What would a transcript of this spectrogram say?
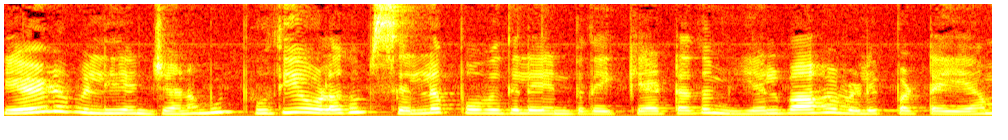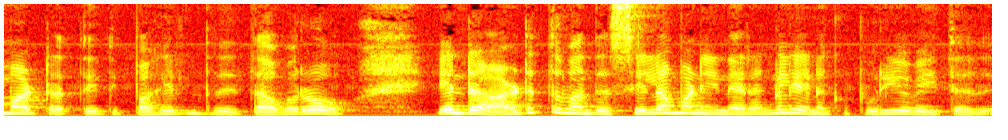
ஏழு பில்லியன் ஜனமும் புதிய உலகம் செல்லப்போவதில்லை என்பதை கேட்டதும் இயல்பாக வெளிப்பட்ட ஏமாற்றத்தை பகிர்ந்தது தவறோ என்று அடுத்து வந்த சில மணி நேரங்கள் எனக்கு புரிய வைத்தது.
